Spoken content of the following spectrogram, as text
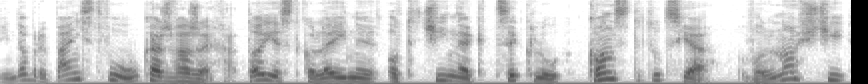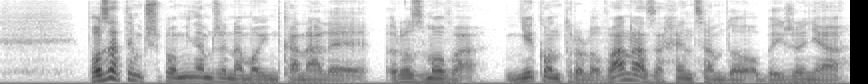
Dzień dobry Państwu, Łukasz Warzecha. To jest kolejny odcinek cyklu Konstytucja Wolności. Poza tym przypominam, że na moim kanale rozmowa niekontrolowana. Zachęcam do obejrzenia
